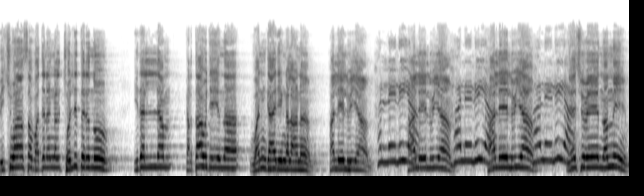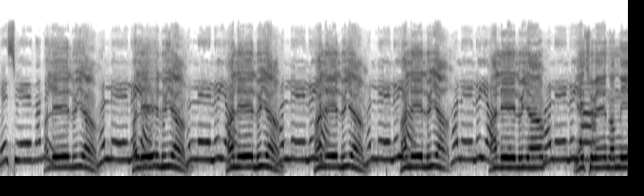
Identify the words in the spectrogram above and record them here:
വിശ്വാസ വചനങ്ങൾ ചൊല്ലിത്തരുന്നു ഇതെല്ലാം കർത്താവ് ചെയ്യുന്ന വൻ കാര്യങ്ങളാണ് യേശുവേ നന്ദി യേശുവേ നന്ദി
